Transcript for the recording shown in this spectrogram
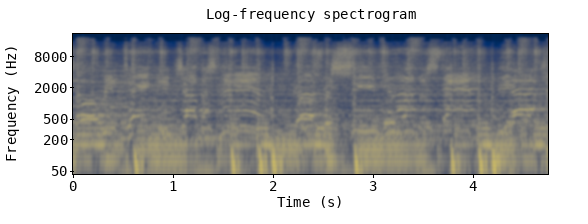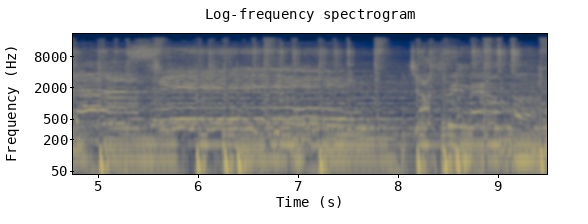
So we take each other's hand, cause we seem to understand the urgency. Just remember,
